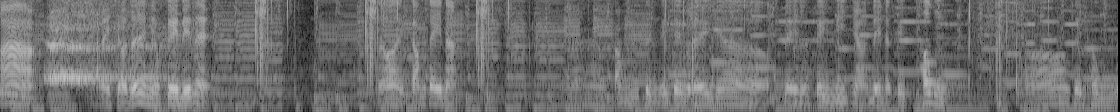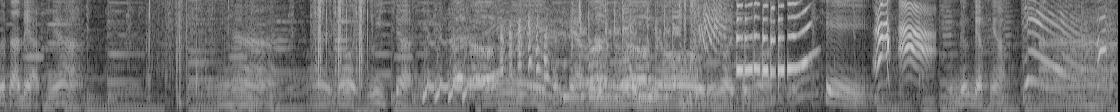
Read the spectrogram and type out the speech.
À, bạn này chở rất là nhiều cây đến này. Rồi, cắm cây nào. À, cắm từng cái cây vào đây nhá. Đây là cây gì nhỉ? Đây là cây thông. Đó, cây thông rất là đẹp nhá. yeah. Rồi, rồi, ui chưa. Ê, các xe có đừng nói đi rồi. Đúng rồi, đúng rồi. Ê, một nước đẹp nhỉ? À.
